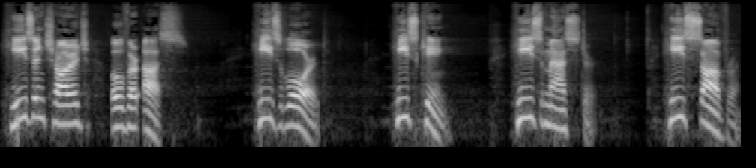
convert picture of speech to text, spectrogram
He's in charge over us. He's Lord. He's King. He's Master. He's sovereign.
